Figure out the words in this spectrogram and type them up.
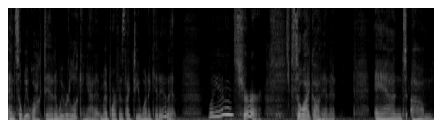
And so we walked in and we were looking at it. And my boyfriend's like, Do you want to get in it? Well, yeah, sure. So I got in it. And um,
